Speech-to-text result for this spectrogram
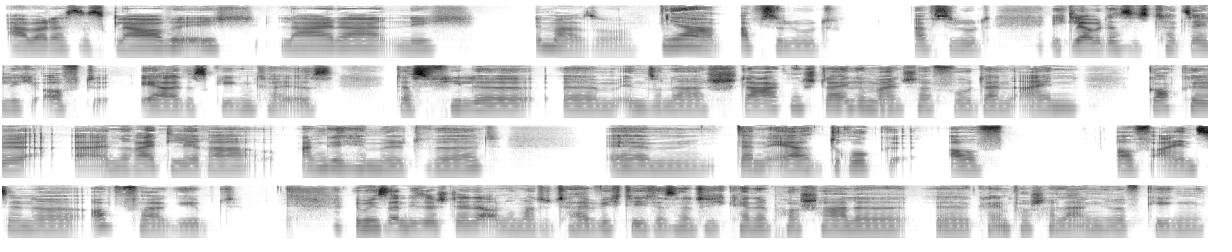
Aber das ist, glaube ich, leider nicht immer so. Ja, absolut. Absolut. Ich glaube, dass es tatsächlich oft eher das Gegenteil ist, dass viele ähm, in so einer starken Stallgemeinschaft, wo dann ein Gockel, ein Reitlehrer angehimmelt wird, ähm, dann eher Druck auf, auf einzelne Opfer gibt. Übrigens an dieser Stelle auch nochmal total wichtig, das ist natürlich keine pauschale, äh, kein pauschaler Angriff gegen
